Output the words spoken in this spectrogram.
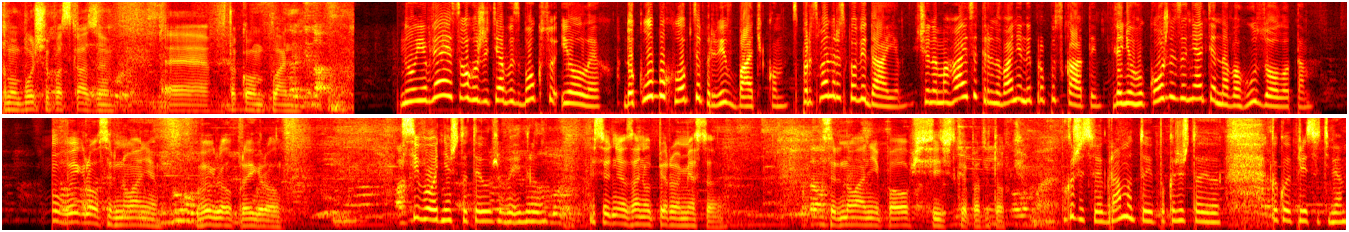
тому больше подсказываем э, в таком плане. Не уявляє свого життя без боксу і Олег. До клубу хлопця привів батько. Спортсмен розповідає, що намагається тренування не пропускати. Для нього кожне заняття на вагу золота. Ну, Выиграл соревнования, выиграл, проиграл. Сегодня что ты уже выиграл? И сегодня я занял первое место в соревновании по общей физической подготовке. Покажи свою грамоту и покажи, что какой приз у тебя.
